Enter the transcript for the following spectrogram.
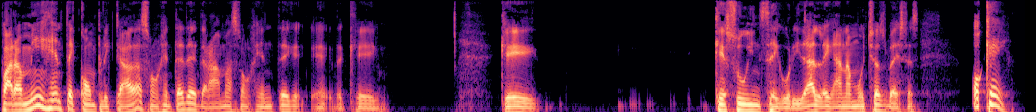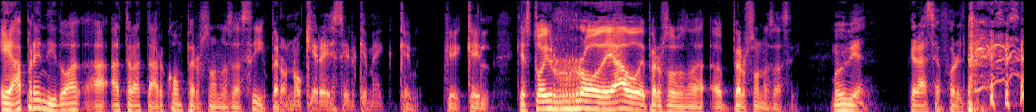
para mí, gente complicada son gente de drama, son gente que, que, que, su inseguridad le gana muchas veces. Ok, he aprendido a, tratar con personas así, pero no quiere decir que, me, que, que estoy rodeado de personas, personas así. Muy bien, gracias por el tiempo.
